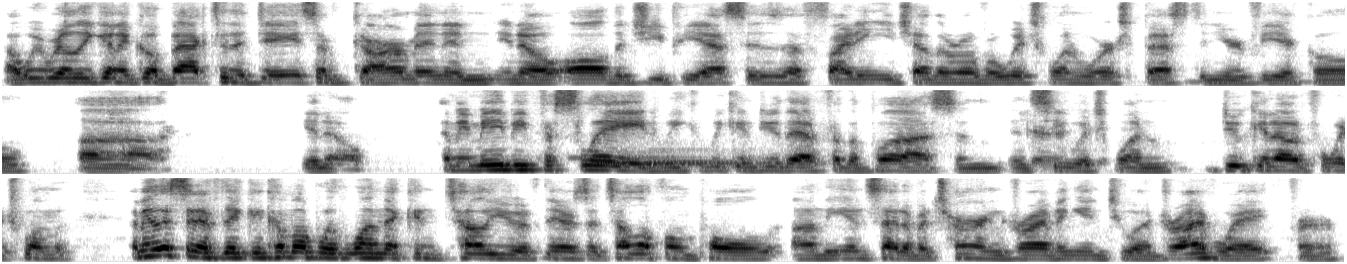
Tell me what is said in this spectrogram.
are we really going to go back to the days of Garmin and you know all the GPSs of fighting each other over which one works best in your vehicle? Uh, you know, I mean, maybe for Slade, we can, we can do that for the bus and, and sure. see which one duke it out for which one. I mean, listen, if they can come up with one that can tell you if there's a telephone pole on the inside of a turn driving into a driveway for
